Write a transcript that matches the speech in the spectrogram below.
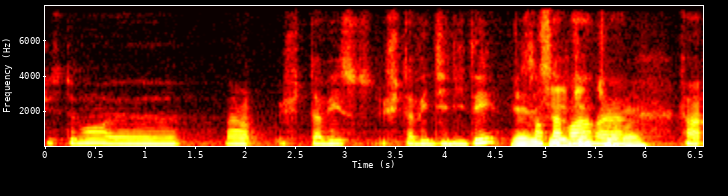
Justement, euh, ben, je t'avais dit l'idée sans savoir. Enfin,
